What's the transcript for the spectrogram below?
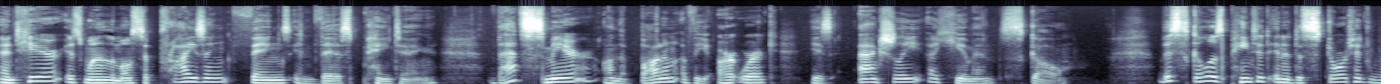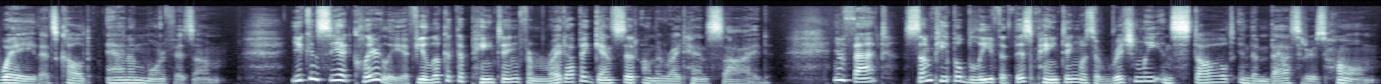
And here is one of the most surprising things in this painting. That smear on the bottom of the artwork is actually a human skull. This skull is painted in a distorted way that's called anamorphism. You can see it clearly if you look at the painting from right up against it on the right hand side. In fact, some people believe that this painting was originally installed in the ambassador's home.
